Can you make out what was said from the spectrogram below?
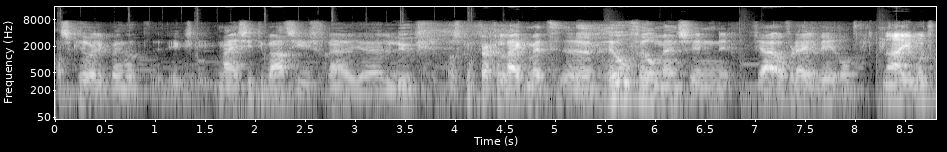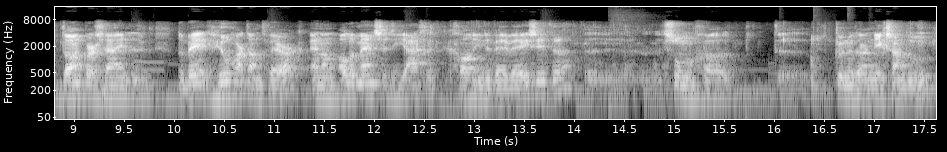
als ik heel eerlijk ben, dat ik, mijn situatie is vrij eh, luxe. Als ik hem vergelijk met eh, heel veel mensen in, ja, over de hele wereld. Nou, je moet dankbaar zijn. Dan ben je heel hard aan het werk. En dan alle mensen die eigenlijk gewoon in de WW zitten. eh, sommigen eh, kunnen daar niks aan doen.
